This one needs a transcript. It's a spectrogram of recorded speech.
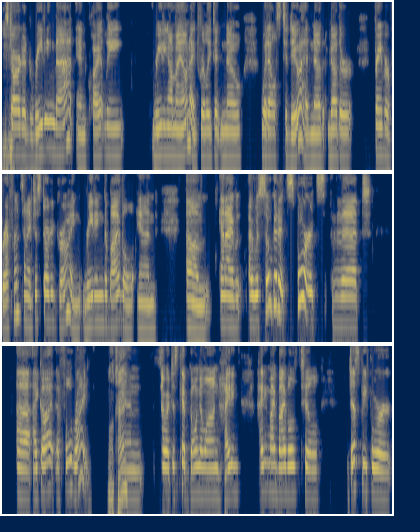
Mhm. started reading that and quietly reading on my own. I really didn't know what else to do. I had no, no other frame of reference, and I just started growing, reading the Bible, and um, and I w- I was so good at sports that uh, I got a full ride, Okay. and so I just kept going along, hiding hiding my Bible till just before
